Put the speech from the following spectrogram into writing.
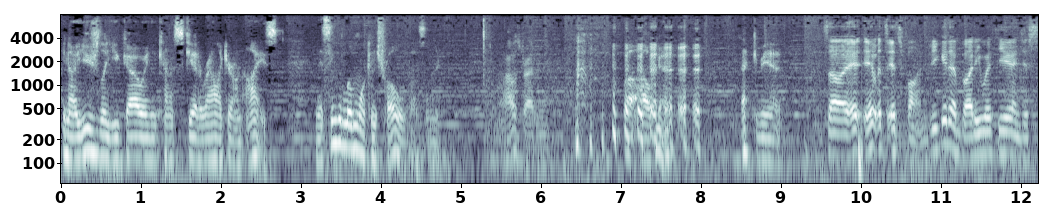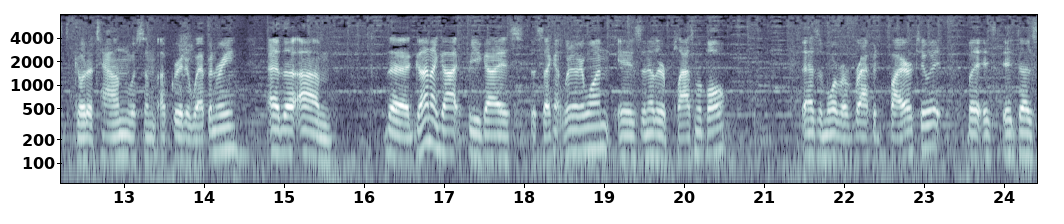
you know, usually you go and you kind of skid around like you're on ice. And it seemed a little more controlled last night. I was driving it. Well, okay, that could be it. So it, it, it's, it's fun. If you get a buddy with you and just go to town with some upgraded weaponry, uh, the um, the gun I got for you guys, the second secondary one, is another plasma ball that has a more of a rapid fire to it, but it it does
